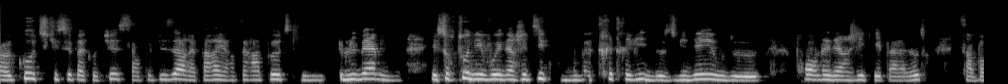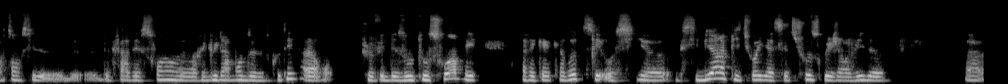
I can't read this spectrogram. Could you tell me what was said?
un coach qui ne sait pas coacher, c'est un peu bizarre. Et pareil, un thérapeute qui lui-même, et surtout au niveau énergétique, on va très très vite de se vider ou de prendre l'énergie qui n'est pas la nôtre. C'est important aussi de, de, faire des soins euh, régulièrement de notre côté. Alors, je fais des auto-soins, mais avec quelqu'un d'autre, c'est aussi, euh, aussi bien. Et puis, tu vois, il y a cette chose que j'ai envie de, euh,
